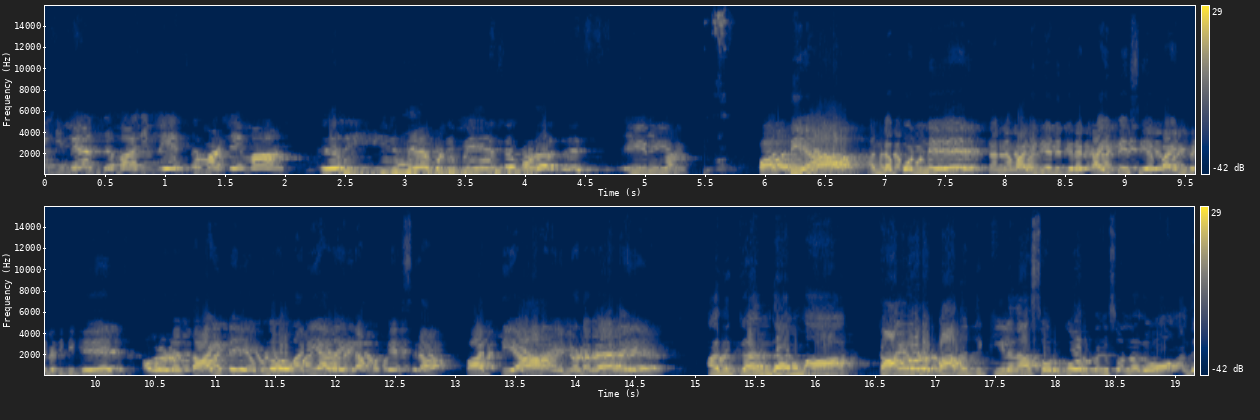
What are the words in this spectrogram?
இனிமே அந்த மாதிரி பேச மாட்டேம்மா. சரி இனிமே அப்படி பேசக்கூடாது. இரு இரு. பாத்தியா? அந்த பொண்ணு தன்னை வழிகெடுக்கிற கைபேசியை பயன்படுத்திக்கிட்டு அவளோட தாயிட்ட எவ்வளவு மரியாதை இல்லாம பேசுறா? பாத்தியா? என்னோட வேலைய. அதுக்கு அந்த அம்மா தாயோட பாதத்துக்கு கீழே தான் சொர்க்கம் இருக்குன்னு சொன்னதும் அந்த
